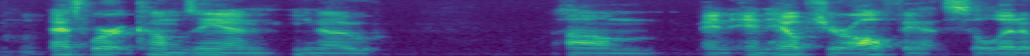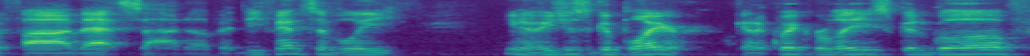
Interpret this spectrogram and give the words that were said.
Mm-hmm. That's where it comes in, you know, um, and, and helps your offense solidify that side of it. Defensively, you know, he's just a good player. Got a quick release, good glove,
